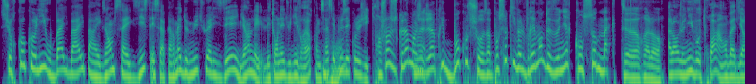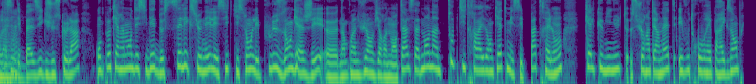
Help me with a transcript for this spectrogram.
sur Cocoli ou Bye Bye, par exemple. Ça existe et ça permet de mutualiser eh bien, les, les tournées du livreur. Comme ça, c'est plus écologique. Franchement, jusque-là, moi, j'ai déjà appris beaucoup de choses. hein. Pour ceux qui veulent vraiment devenir consommateurs, alors. Alors le niveau 3, hein, on va dire, là Mhm. c'était basique jusque-là, on peut carrément décider de sélectionner les sites qui sont les plus engagés euh, d'un point de vue environnemental. Ça demande un tout petit travail d'enquête, mais c'est pas très long. Quelques minutes sur Internet et vous trouverez par exemple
